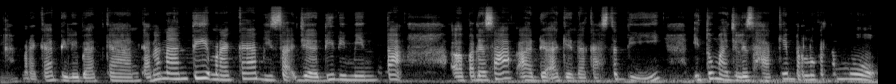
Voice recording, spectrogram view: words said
Hmm. mereka dilibatkan. Karena nanti mereka bisa jadi diminta, eee, pada saat ada agenda custody, itu majelis hakim perlu ketemu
